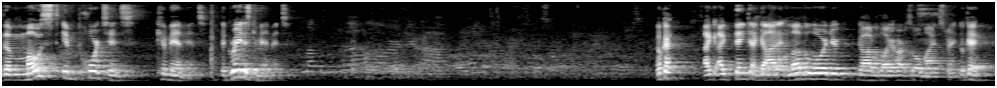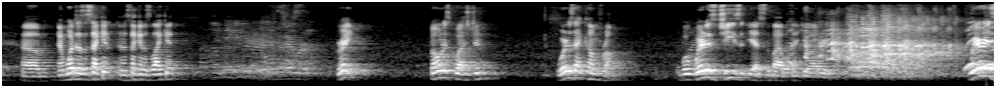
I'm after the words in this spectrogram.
the most important commandment? The greatest commandment? Okay. I, I, think I got it. Love the Lord your God with all your heart, soul, mind, strength. Okay. Um, and what does the second? And the second is like it? Great. Bonus question. Where does that come from? Well, where does Jesus? Yes, the Bible. Thank you, Audrey. Where is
